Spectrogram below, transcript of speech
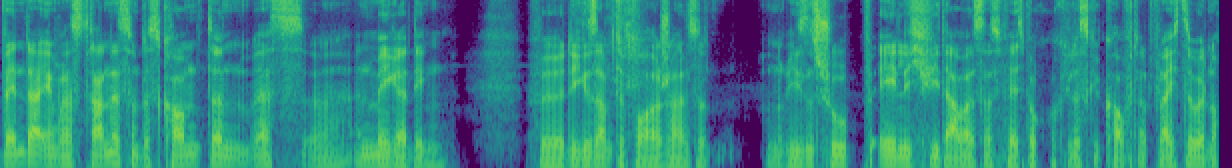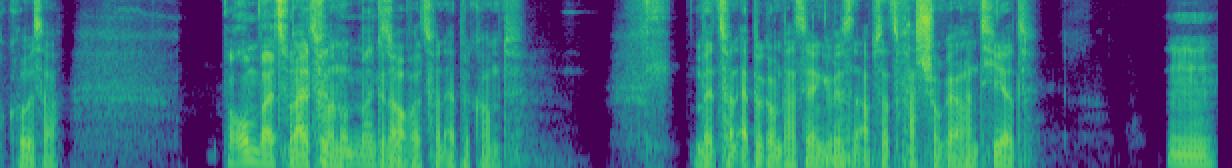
wenn da irgendwas dran ist und das kommt, dann wäre es äh, ein Mega-Ding für die gesamte Branche. Also ein Riesenschub, ähnlich wie damals, als Facebook Oculus gekauft hat. Vielleicht sogar noch größer. ich. Warum? Weil es von Weil es Apple von, kommt, meinst genau, du? weil es von Apple kommt. Wenn es von Apple kommt, hast du ja einen gewissen Absatz fast schon garantiert. Mhm.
